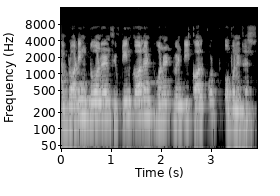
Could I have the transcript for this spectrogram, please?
I'm plotting 215 call and 220 call put open interest.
